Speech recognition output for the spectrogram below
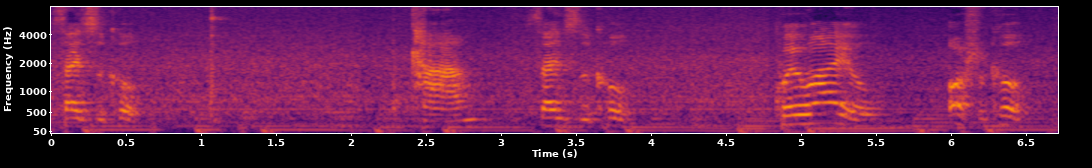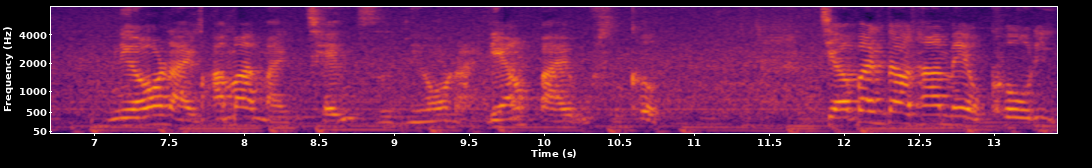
三十克，糖三十克。葵花油二十克，牛奶阿妈买全脂牛奶两百五十克，搅拌到它没有颗粒，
